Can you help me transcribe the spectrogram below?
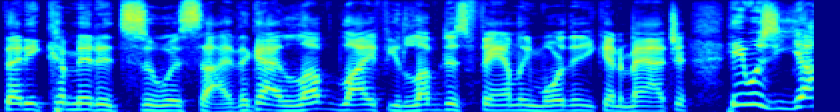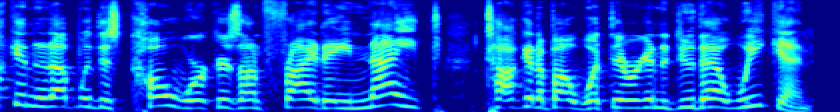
that he committed suicide. The guy loved life. He loved his family more than you can imagine. He was yucking it up with his coworkers on Friday night, talking about what they were going to do that weekend.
